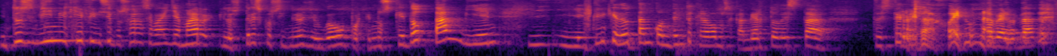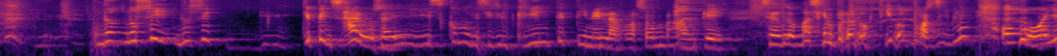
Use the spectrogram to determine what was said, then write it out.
entonces viene el jefe y dice, pues ahora se va a llamar los tres cocineros y el huevo porque nos quedó tan bien y, y el cliente quedó tan contento que ahora vamos a cambiar todo, esta, todo este relajo en una verdad. No, no sé, no sé qué- qué pensar, o sea, es como decir, el cliente tiene la razón, aunque seas lo más improductivo posible, o, o hay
